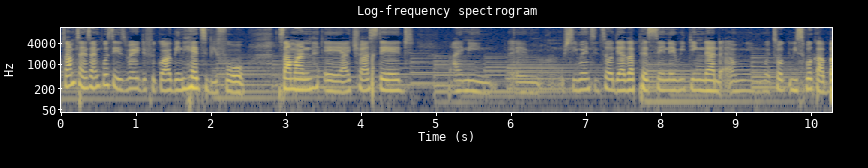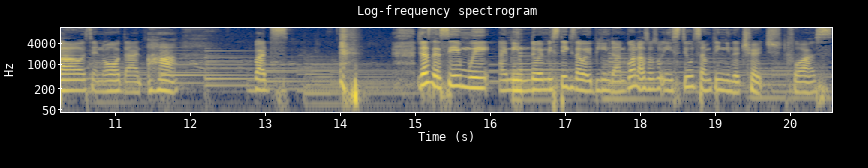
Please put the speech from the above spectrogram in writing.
Sometimes I'm supposed to say it's very difficult. I've been hurt before. Someone uh, I trusted. I mean, um, she went to tell the other person everything that I mean we talk we spoke about and all that. Uh-huh. But just the same way, I mean, there were mistakes that were being done. God has also instilled something in the church for us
